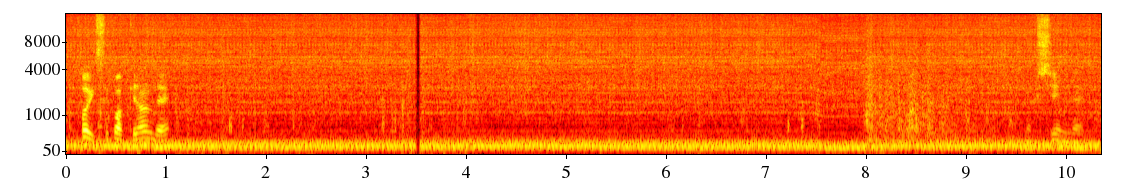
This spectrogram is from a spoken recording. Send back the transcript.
백퍼 있을 것 같긴 한데. 역시 있네.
